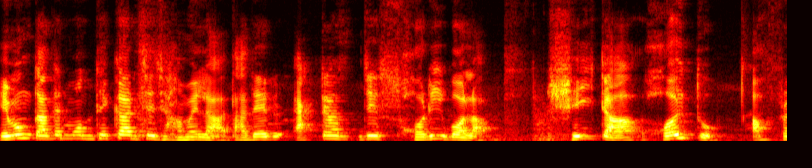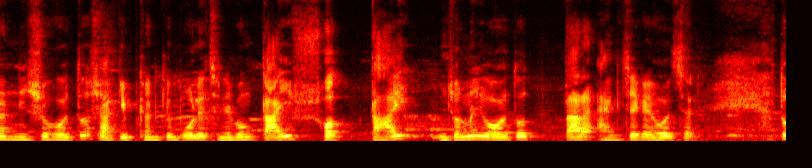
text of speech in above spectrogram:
এবং তাদের মধ্যেকার যে ঝামেলা, তাদের একটা যে সরি বলা, সেইটা হয়তো আফরান নিশো হয়তো শাকিব খানকে বলেছেন এবং তাই তাই জন্যই হয়তো তারা এক জায়গায় হয়েছেন। তো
